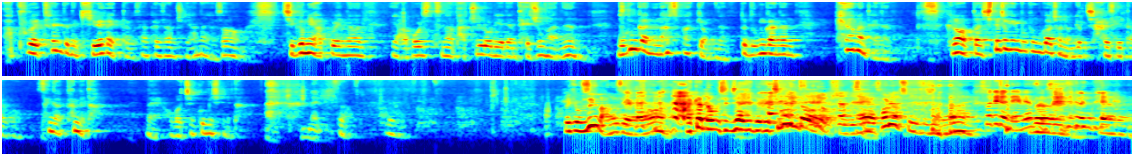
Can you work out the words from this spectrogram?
앞으로의 트렌드는 기회가 있다고 생각하는 사람 중에 하나여서 지금이 갖고 있는 이 아보리스트나 밧줄놀이에 대한 대중화는 누군가는 할 수밖에 없는 또 누군가는 해야만 되는 그런 어떤 시대적인 부분과 전 연결이 잘 돼 있다고 생각합니다. 네, 어, 멋진 꿈이십니다. 네. 네. 왜 이렇게 웃음이 많으세요? 약간 너무 진지하신데 지금도 소리 없이 웃어요. 네, 소리 없이 웃으시는. 아, 소리를 내면서 웃어야 되는데 네, 네,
